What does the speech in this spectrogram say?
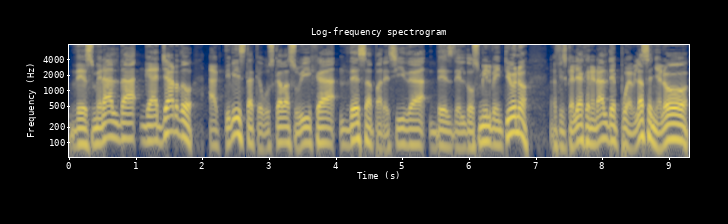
de Esmeralda Gallardo, activista que buscaba a su hija desaparecida desde el 2021. La Fiscalía General de Puebla señaló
